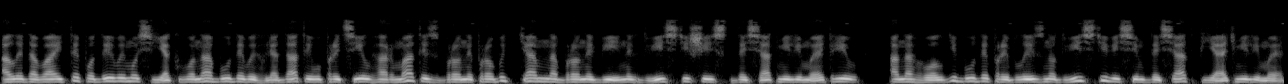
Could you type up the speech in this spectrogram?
але давайте подивимось, як вона буде виглядати у приціл гармати з бронепробиттям на бронебійних 260 мм, а на голді буде приблизно 285 мм.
